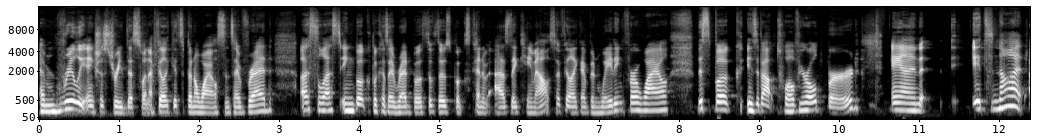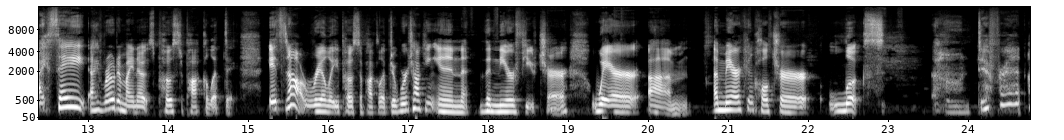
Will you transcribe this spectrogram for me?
am really anxious to read this one. I feel like it's been a while since I've read a Celeste Ng book because I read both of those books kind of as they came out. So I feel like I've been waiting for a while. This book is about 12 year old Bird. And it's not i say i wrote in my notes post apocalyptic it's not really post apocalyptic we're talking in the near future where um, american culture looks uh, different?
